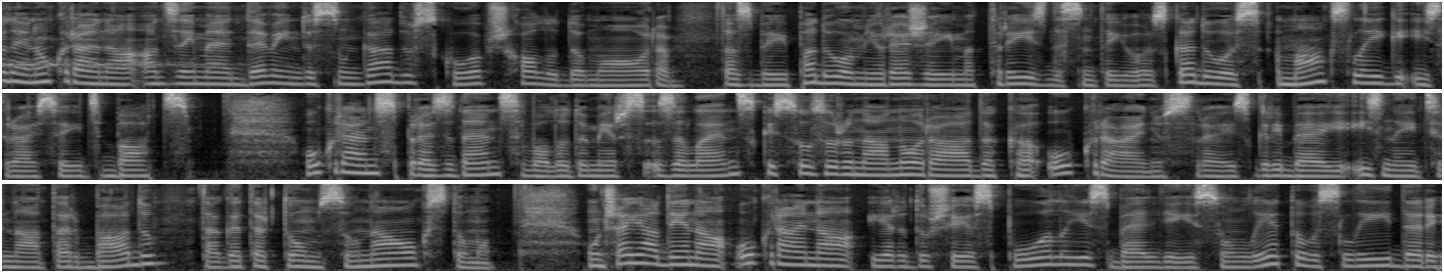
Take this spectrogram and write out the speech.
Šodien Ukrainā atzīmē 90 gadus kopš Holodomora. Tas bija padomju režīma 30. gados mākslīgi izraisīts bats. Ukrainas prezidents Volodimirs Zelenskis uzrunā norāda, ka Ukraiņus reiz gribēja iznīcināt ar badu, tagad ar tumsu un augstumu. Un šajā dienā Ukrainā ieradušies Polijas, Beļģijas un Lietuvas līderi,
